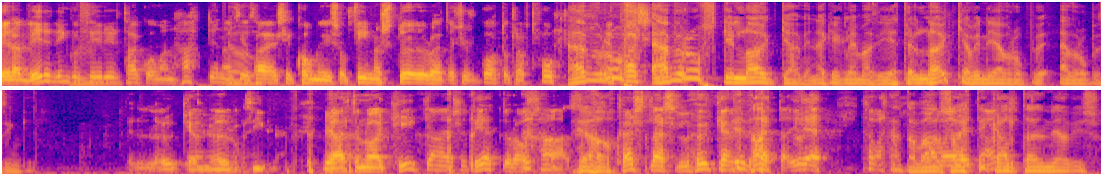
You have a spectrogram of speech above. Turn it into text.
bera virðingu mm. fyrir, taka ofan hattina því að það er sér komið í svo fína stöður og þetta er sér svo gott og klart fólk. Evróps, Evrópski lögjafin ekki gleyma því, þetta er lögjafin í Evrópu, Evrópuþingi lögjafin í Evrópuþingi við ættum nú að kíkja þessu Pétur á það. Hverslas lögjafin þetta er? Þetta var sætt í kaltaðinni að vísu.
